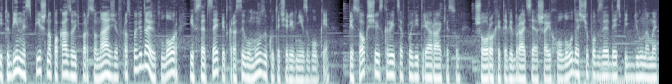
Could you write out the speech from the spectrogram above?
і тобі неспішно показують персонажів, розповідають лор, і все це під красиву музику та чарівні звуки. Пісок, що іскриться в повітрі Аракісу, шорохи та вібрація шайхулуда, що повзе десь під дюнами,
